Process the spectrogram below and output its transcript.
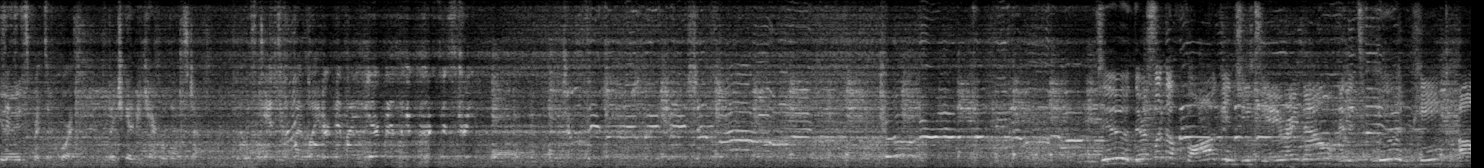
Anyway, Yeah, it's, spritz, of course. But you gotta be careful with that stuff. I was dancing with my lighter and my hair went like a Christmas tree. Dude, there's like a fog in GTA right now, and it's blue and pink. Oh,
